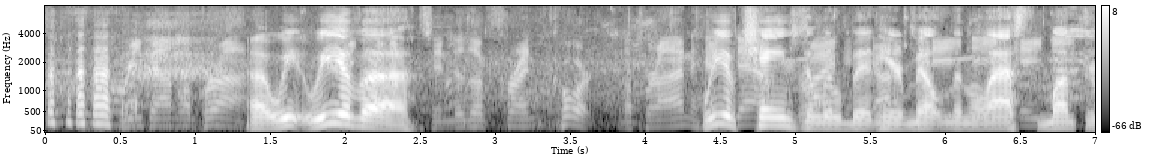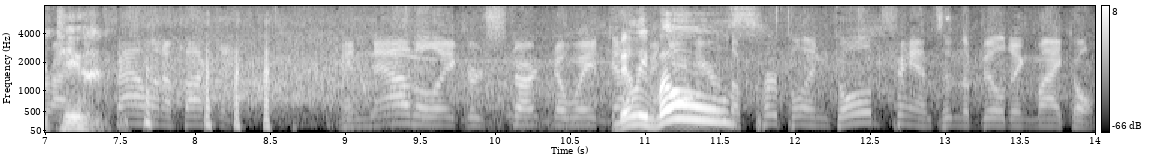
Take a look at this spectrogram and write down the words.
Rebound LeBron. Uh, we we have uh into the front court. LeBron we have down, changed a little bit here, Milton, in the last month or two. foul and a bucket. and now the Lakers starting to wake Billy up. and you Bowles. The purple and gold fans in the building, Michael,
